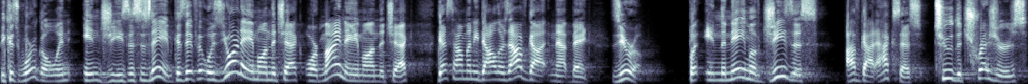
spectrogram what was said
because we're going in Jesus' name. Because if it was your name on the check or my name on the check, guess how many dollars I've got in that bank? Zero. But in the name of Jesus, I've got access to the treasures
